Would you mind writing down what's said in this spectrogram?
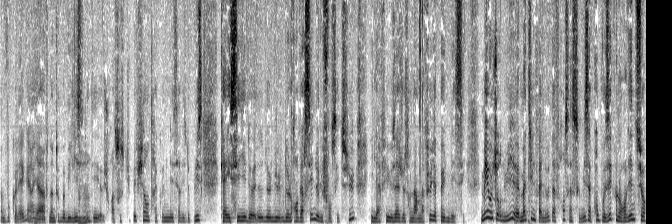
un de vos collègues. Hein. il y a un automobiliste qui mhm. était, je crois, sous stupéfiant, très connu des services de police, qui a essayé de, le renverser, de lui foncer dessus. Il a fait usage de son arme à feu, il n'y a pas eu de blessé. Mais aujourd'hui, euh, Mathilde Panot, la France Insoumise, a proposé que l'on revienne sur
